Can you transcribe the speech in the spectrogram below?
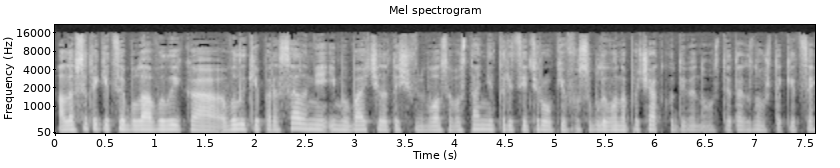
Але все-таки це була велика, велике переселення, і ми бачили те, що відбувалося в останні 30 років, особливо на початку 90-х. Так знову ж таки, це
